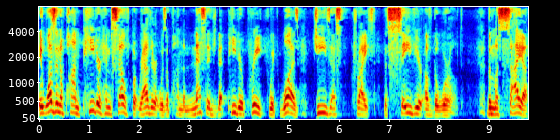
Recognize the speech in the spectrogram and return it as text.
It wasn't upon Peter himself, but rather it was upon the message that Peter preached, which was Jesus Christ, the Savior of the world, the Messiah,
